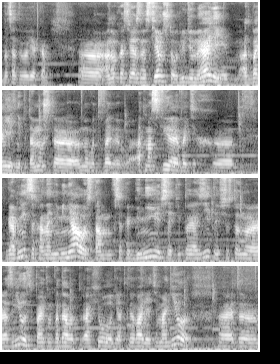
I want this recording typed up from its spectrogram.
20 века, э, оно как раз связано с тем, что люди умирали от болезни, потому что ну, вот в- атмосфера в этих э, гробницах, она не менялась, там всякая гниль, всякие паразиты и все остальное развилось, и поэтому, когда вот археологи открывали эти могилы, э, это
